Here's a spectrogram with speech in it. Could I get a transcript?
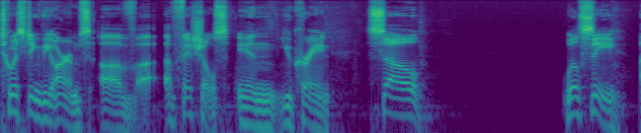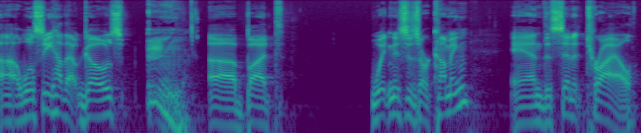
twisting the arms of uh, officials in Ukraine. So we'll see. Uh, we'll see how that goes. uh, but witnesses are coming, and the Senate trial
